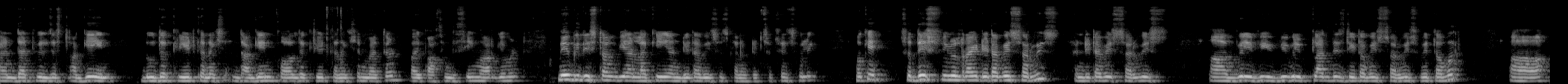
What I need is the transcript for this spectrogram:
and that will just again do the create connection again call the create connection method by passing the same argument. Maybe this time we are lucky and database is connected successfully. Okay so this we will write database service and database service uh, will we, we will plug this database service with our uh,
